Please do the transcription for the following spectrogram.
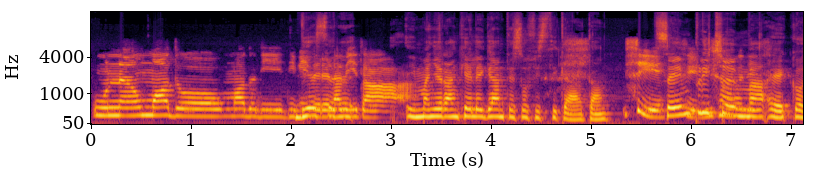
un, un, modo, un modo di, di, di vivere la vita in maniera anche elegante e sofisticata. Sì, semplice, sì, diciamo ma di... ecco,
